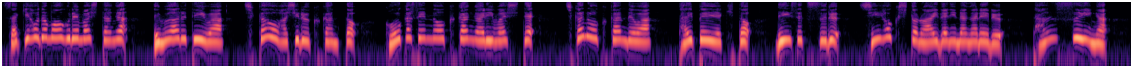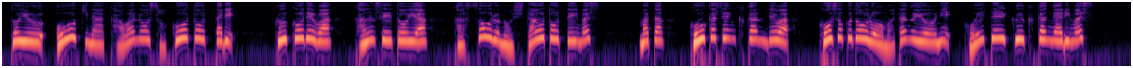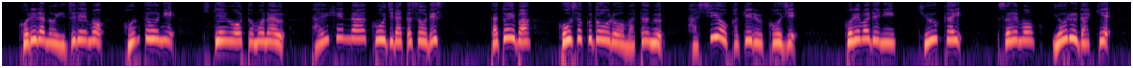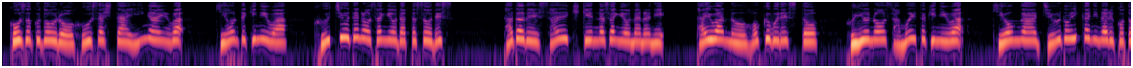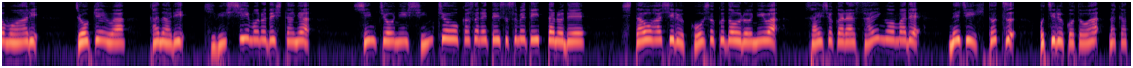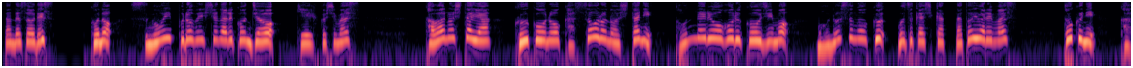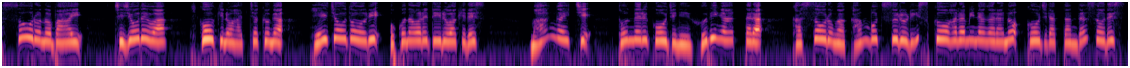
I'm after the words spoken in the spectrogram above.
先ほども触れましたが MRT は地下を走る区間と高架線の区間がありまして地下の区間では台北駅と隣接する新北市との間に流れる淡水河という大きな川の底を通ったり空港では管制塔や滑走路の下を通っています。また高架線区間では高速道路をまたぐように越えていく区間があります。これらのいずれも本当に危険を伴う大変な工事だったそうです。例えば高速道路をまたぐ橋を架ける工事。これまでに9回それも夜だけ高速道路を封鎖した以外は基本的には空中での作業だったそうです。ただでさえ危険な作業なのに台湾の北部ですと冬の寒い時には気温が10度以下になることもあり条件はかなり厳しいものでしたが慎重に慎重を重ねて進めていったので下を走る高速道路には最初から最後までネジ一つ落ちることはなかったんだそうです。このすごいプロフェッショナル根性。敬服します川の下や空港の滑走路の下にトンネルを掘る工事もものすごく難しかったと言われます特に滑走路の場合地上では飛行機の発着が平常通り行われているわけです。万が一トンネル工事に不備があったら滑走路が陥没するリスクをはらみながらの工事だったんだそうです。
